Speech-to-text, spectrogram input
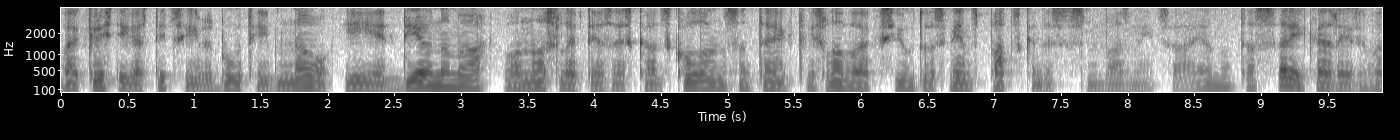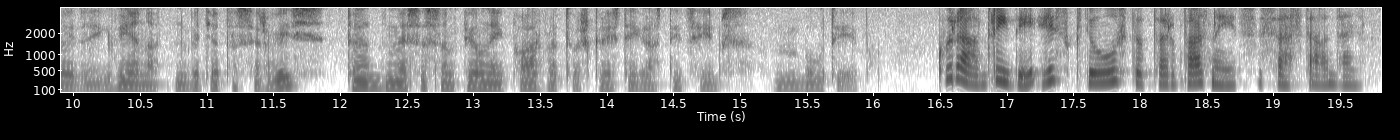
vai kristīgās ticības būtība nav ieiet dievnamā un noslēpties aiz kādas kolonas un teikt, vislabāk es jūtos viens pats, kad es esmu baznīcā. Ja? Nu, tas arī kādreiz ir vajadzīgi vienatni, bet ja tas ir viss, tad mēs esam pilnīgi pārpratuši kristīgās ticības būtību. Kurā brīdī es kļūstu par baznīcas sastāvdaļu?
